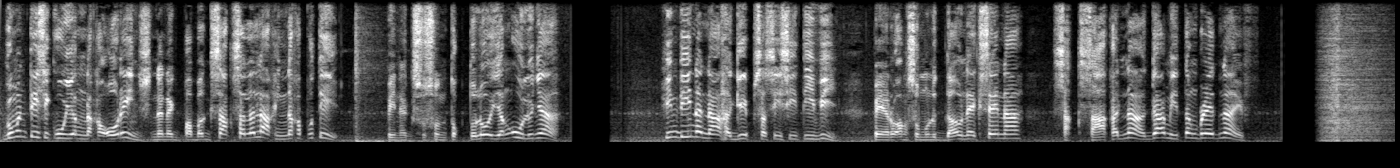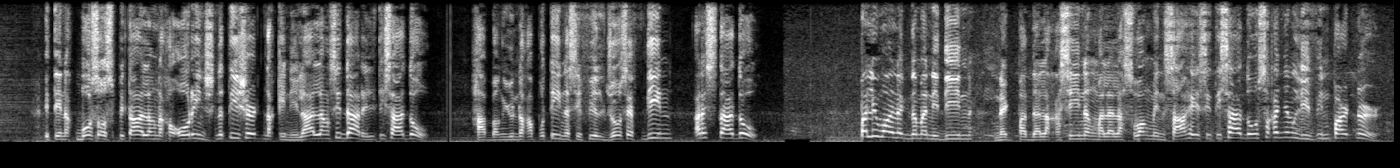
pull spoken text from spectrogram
Gumanti si Kuyang naka-orange na nagpabagsak sa lalaking nakaputi. Pinagsusuntok tuloy ang ulo niya. Hindi na nahagip sa CCTV pero ang sumunod daw na eksena, saksakan na gamit ang bread knife. Itinakbo sa ospital ang naka-orange na t-shirt na kinilalang si Daryl Tisado, habang yung nakaputi na si Phil Joseph Dean, arestado. Paliwanag naman ni Dean, nagpadala kasi ng malalaswang mensahe si Tisado sa kanyang live-in partner.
